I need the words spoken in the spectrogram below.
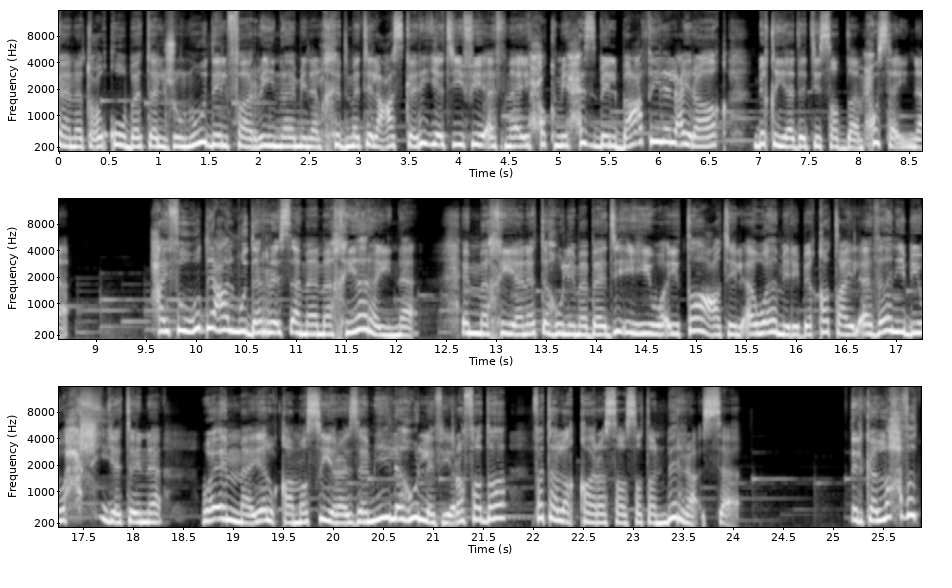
كانت عقوبة الجنود الفارين من الخدمة العسكرية في أثناء حكم حزب البعث للعراق بقيادة صدام حسين. حيث وضع المدرس أمام خيارين إما خيانته لمبادئه وإطاعة الأوامر بقطع الأذان بوحشية وإما يلقى مصير زميله الذي رفض فتلقى رصاصة بالرأس. تلك اللحظة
